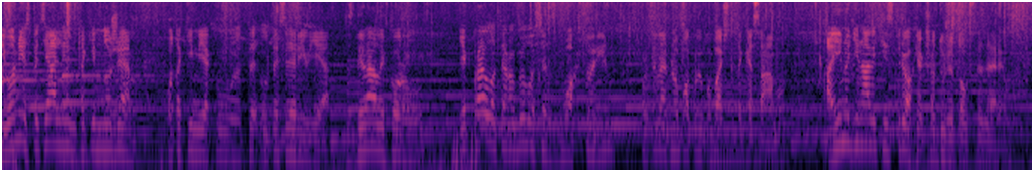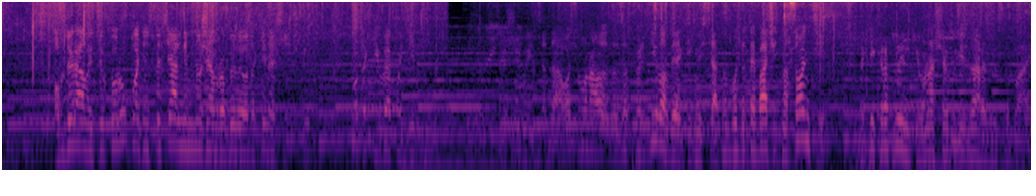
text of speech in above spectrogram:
І вони спеціальним таким ножем, отаким, як у теслярів є, здирали кору, Як правило, це робилося з двох сторін. З протилежного боку ви побачите таке само. А іноді навіть із трьох, якщо дуже товсте дерево. Обдирали цю кору, потім спеціальним ножем робили отакі насічки. Отакі В-подібні. Це живиця, да. Ось вона затверділа в деяких місцях. Ви будете бачити на сонці такі краплинки, вона ще і зараз виступає.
